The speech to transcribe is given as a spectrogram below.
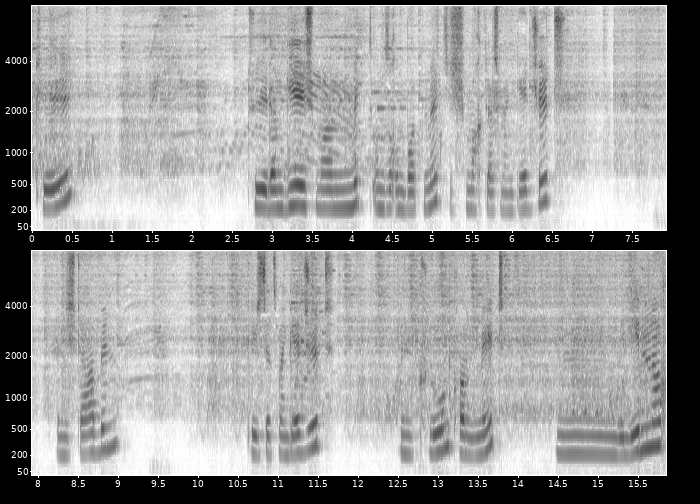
Okay. Okay, dann gehe ich mal mit unserem Bot mit. Ich mache gleich mein Gadget. Wenn ich da bin. Okay, ich setze mein Gadget. Mein Klon kommt mit. Hm, wir leben noch.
